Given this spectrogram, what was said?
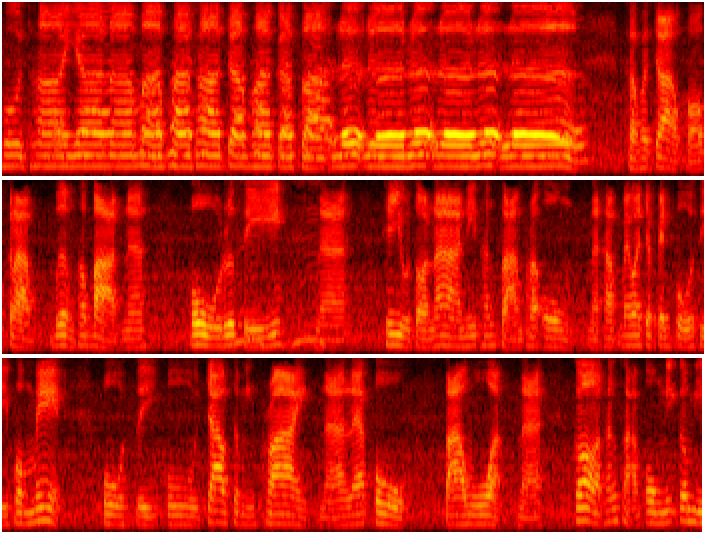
พุทธายานามาพาทาจะภากษะเลอะเลอะเลอะเลอะเลอะเลอะข้าพเจ้าขอกราบเบื้องพระบาทนะ ปู่ฤาษีนะที่อยู่ต่อหน้านี้ทั้งสามพระองค์นะครับ ไม่ว่าจะเป็นปู่ศรีพรหมเมธปู่ศรีปู่เจ้าสมิงพรายนะและปู่ตาวัวนะก็ทั้งสามองค์นี้ก็มี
